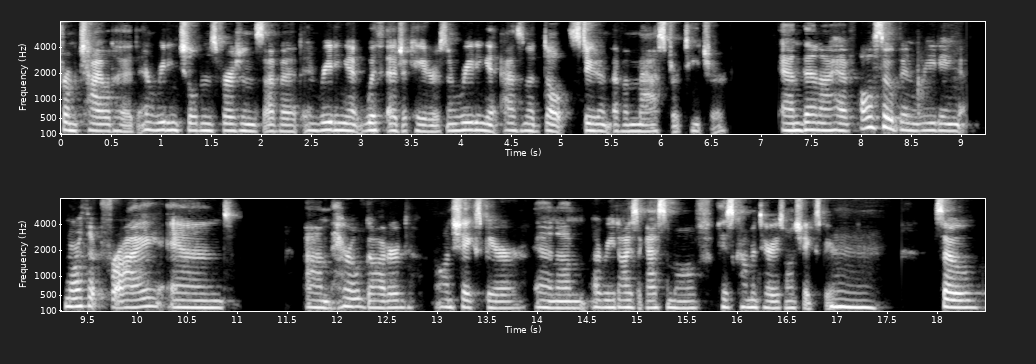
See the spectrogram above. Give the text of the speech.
from childhood and reading children's versions of it and reading it with educators and reading it as an adult student of a master teacher. And then I have also been reading Northrop Frye and um, Harold Goddard on Shakespeare, and um, I read Isaac Asimov, his commentaries on Shakespeare. Mm. So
